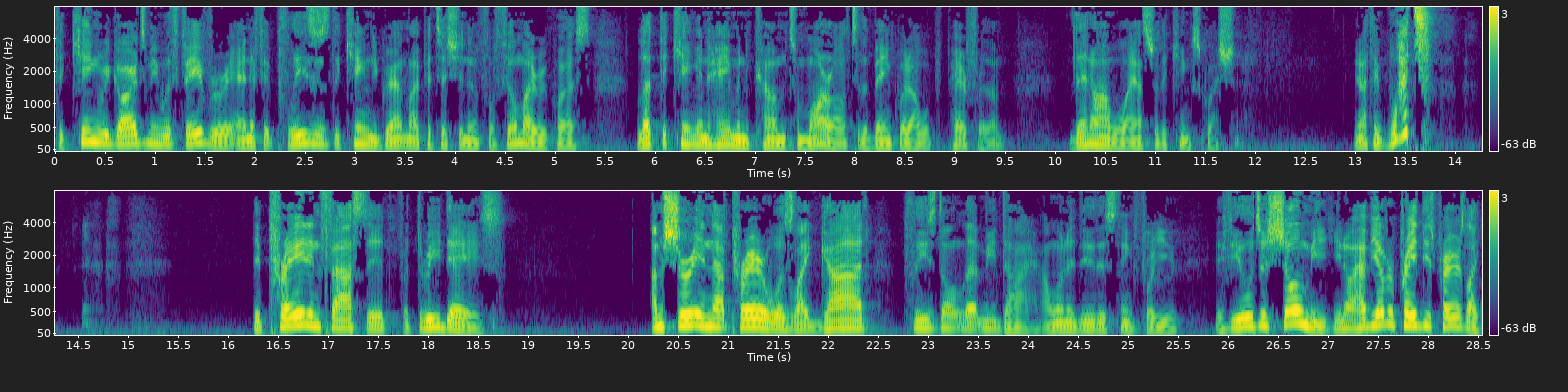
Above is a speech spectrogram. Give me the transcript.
the king regards me with favor, and if it pleases the king to grant my petition and fulfill my request, let the king and Haman come tomorrow to the banquet I will prepare for them. Then I will answer the king's question. You know, I think, what? they prayed and fasted for three days. I'm sure in that prayer was like, God, please don't let me die. I want to do this thing for you. If you will just show me, you know, have you ever prayed these prayers like,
